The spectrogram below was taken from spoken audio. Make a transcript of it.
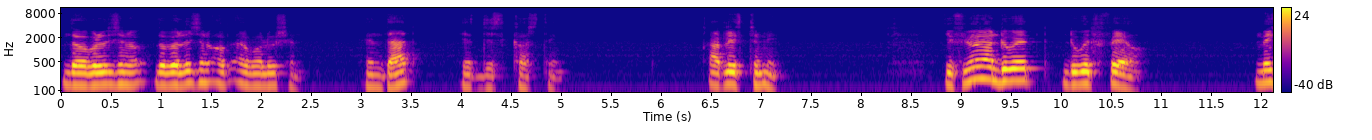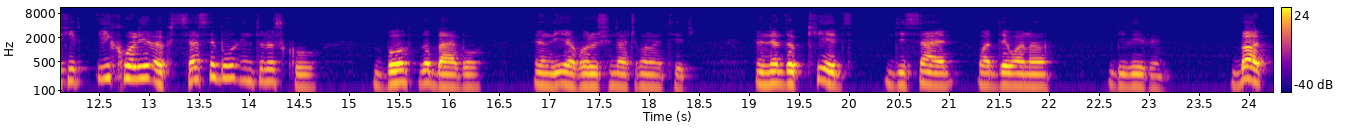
the religion, the religion of evolution. And that is disgusting. At least to me. If you want to do it, do it fair. Make it equally accessible into the school, both the Bible and the evolution that you want to teach. And let the kids decide what they want to believe in. But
